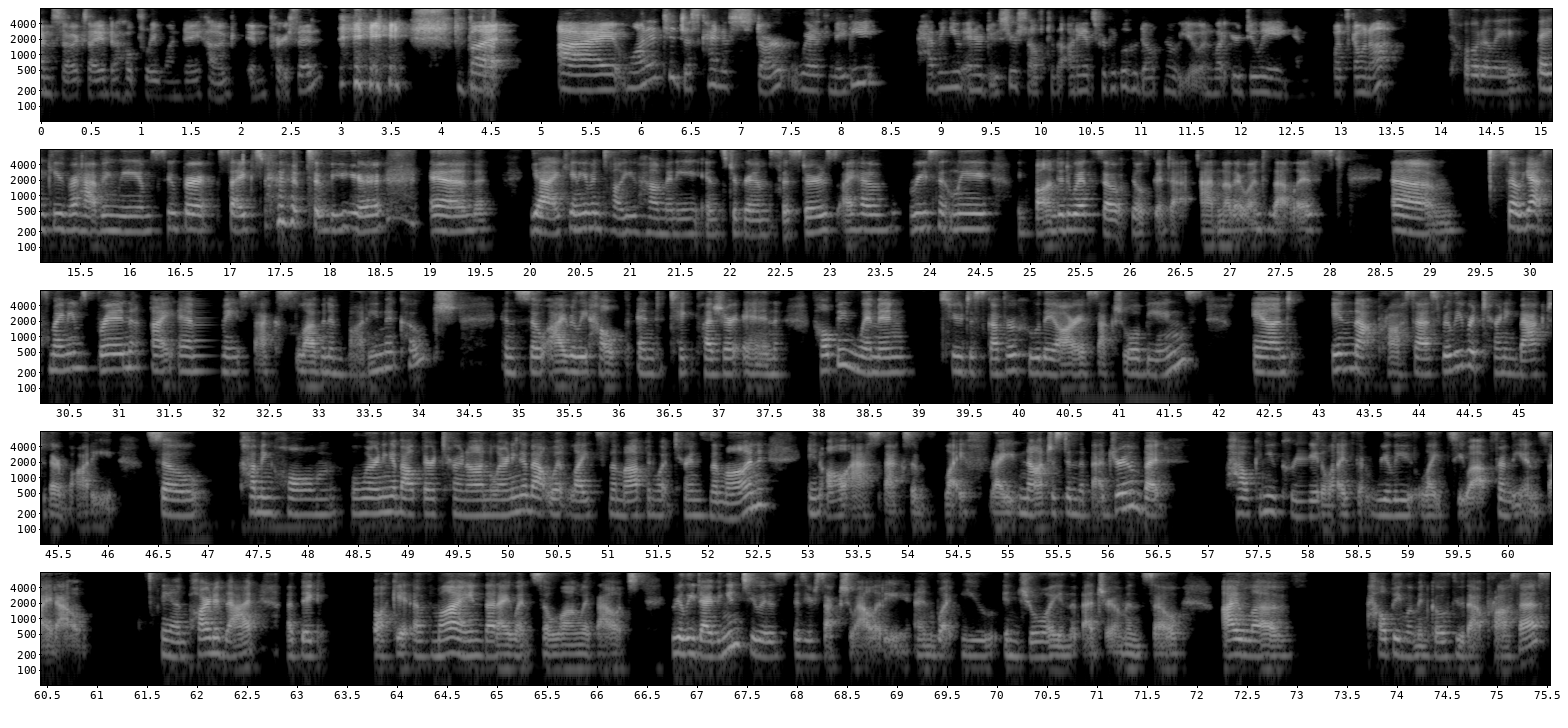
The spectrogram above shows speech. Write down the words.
I'm so excited to hopefully one day hug in person. but I wanted to just kind of start with maybe having you introduce yourself to the audience for people who don't know you and what you're doing and what's going on. Totally. Thank you for having me. I'm super psyched to be here. And yeah, I can't even tell you how many Instagram sisters I have recently bonded with. So it feels good to add another one to that list. Um, so, yes, my name's Bryn. I am a sex, love, and embodiment coach. And so I really help and take pleasure in helping women to discover who they are as sexual beings. And in that process, really returning back to their body. So coming home, learning about their turn on, learning about what lights them up and what turns them on in all aspects of life, right? Not just in the bedroom, but how can you create a life that really lights you up from the inside out? And part of that, a big bucket of mine that I went so long without really diving into is is your sexuality and what you enjoy in the bedroom. And so I love helping women go through that process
